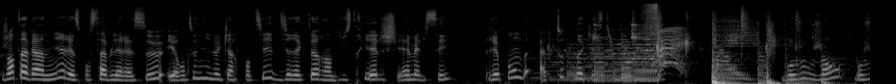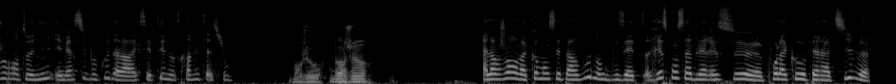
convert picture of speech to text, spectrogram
Jean Tavernier, responsable RSE, et Anthony Le Carpentier, directeur industriel chez MLC, répondent à toutes nos questions. Bonjour Jean, bonjour Anthony, et merci beaucoup d'avoir accepté notre invitation. Bonjour. Bonjour. Alors Jean, on va commencer par vous. Donc vous êtes responsable RSE pour la coopérative.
